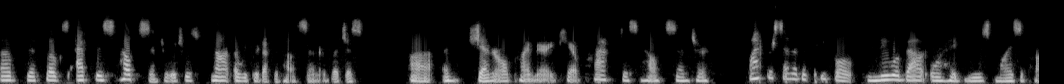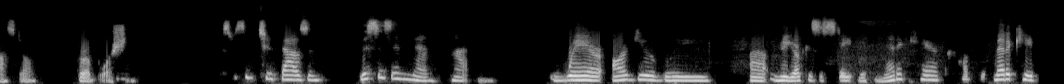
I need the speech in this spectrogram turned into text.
of the folks at this health center, which was not a reproductive health center, but just uh, a general primary care practice health center, 5% of the people knew about or had used misoprostol for abortion. This was in 2000. This is in Manhattan, where arguably uh, New York is a state with Medicare, cover- Medicaid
